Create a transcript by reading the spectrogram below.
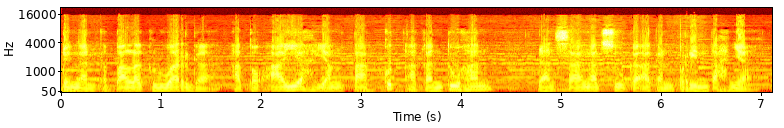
dengan kepala keluarga atau ayah yang takut akan Tuhan dan sangat suka akan perintahnya.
